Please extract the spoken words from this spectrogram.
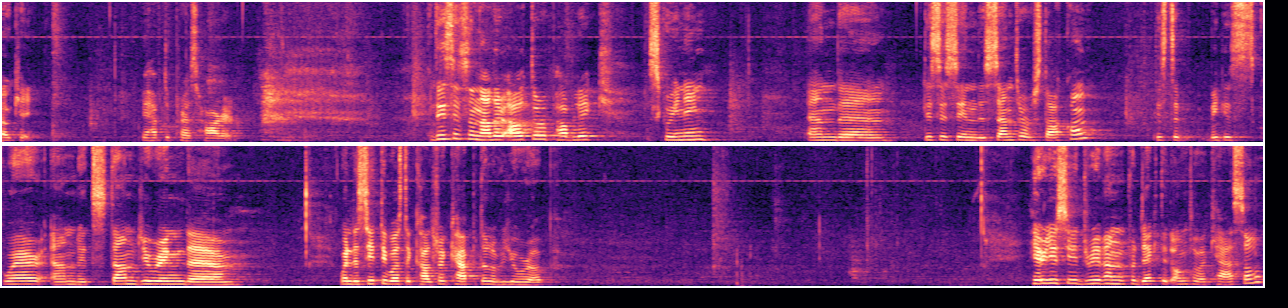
Okay. You have to press harder. this is another outdoor public screening, and uh, this is in the center of Stockholm. It's the biggest square, and it's done during the when the city was the cultural capital of Europe. Here you see Driven projected onto a castle.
